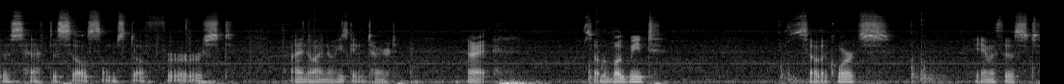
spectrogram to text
Just have to sell some stuff first. I know, I know, he's getting tired. Alright. Sell the bug meat. Sell the quartz. The amethyst.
